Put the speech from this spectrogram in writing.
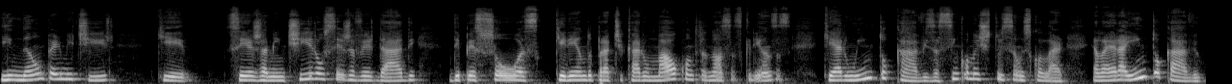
e não permitir que seja mentira ou seja verdade de pessoas querendo praticar o mal contra nossas crianças que eram intocáveis, assim como a instituição escolar. Ela era intocável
